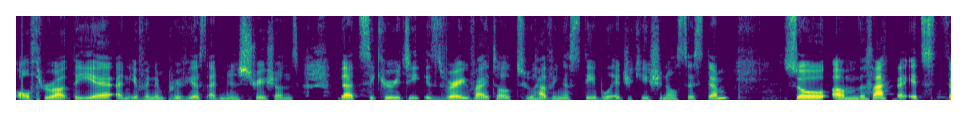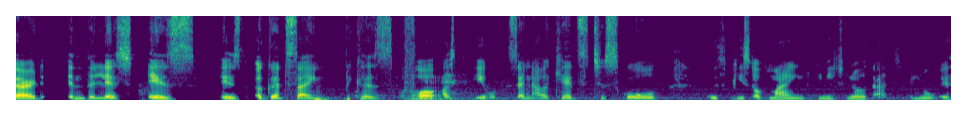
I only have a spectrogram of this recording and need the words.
all throughout the year and even in previous administrations that security is very vital to having a stable educational system so um, the fact that it's third in the list is is a good sign because for mm. us to be able to send our kids to school with peace of mind we need to know that you know we're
